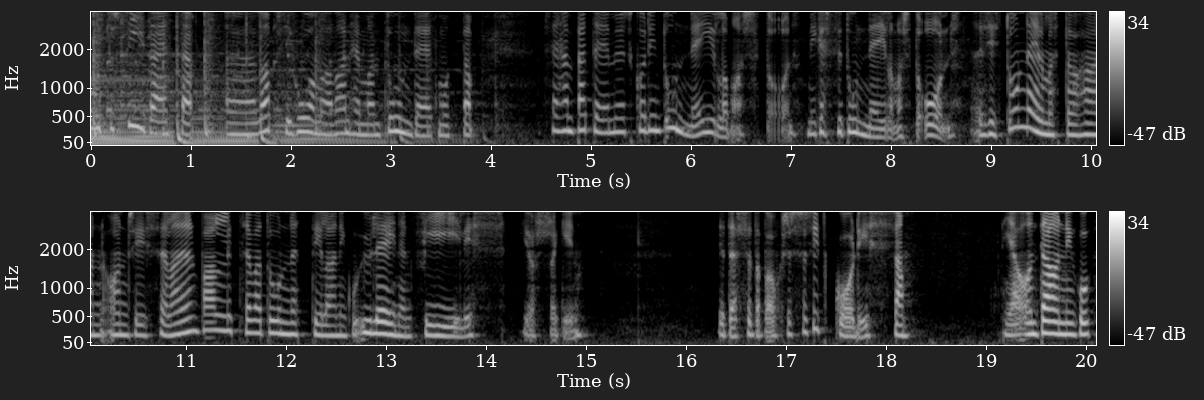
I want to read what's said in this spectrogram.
Puhuttu siitä, että lapsi huomaa vanhemman tunteet, mutta sehän pätee myös kodin tunneilmastoon. Mikä se tunneilmasto on? Siis tunneilmastohan on siis sellainen vallitseva tunnetila, niin kuin yleinen fiilis jossakin. Ja tässä tapauksessa sitten kodissa. Ja on, tämä on, niinku,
